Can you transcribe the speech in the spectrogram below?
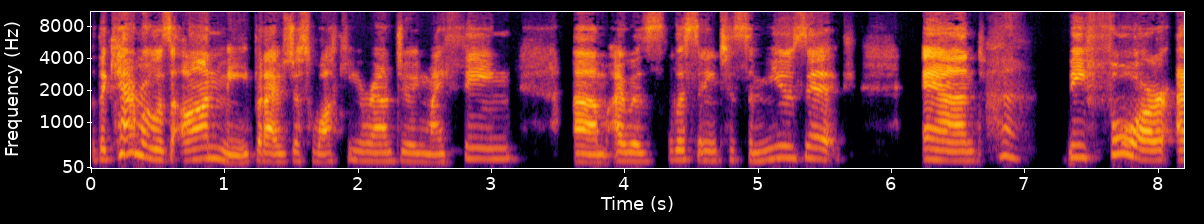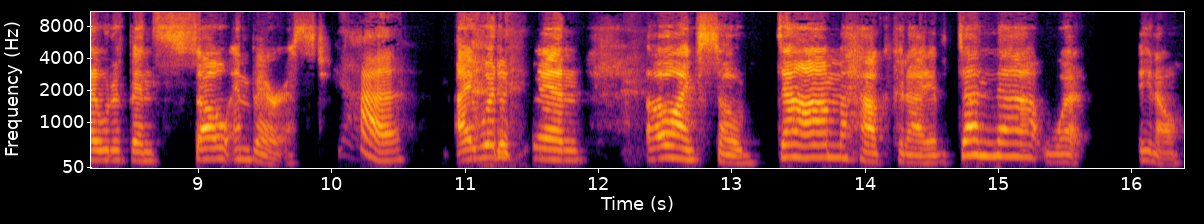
the camera was on me, but I was just walking around doing my thing. Um, I was listening to some music. And huh. before, I would have been so embarrassed. Yeah. I would have been, oh, I'm so dumb. How could I have done that? What you know,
